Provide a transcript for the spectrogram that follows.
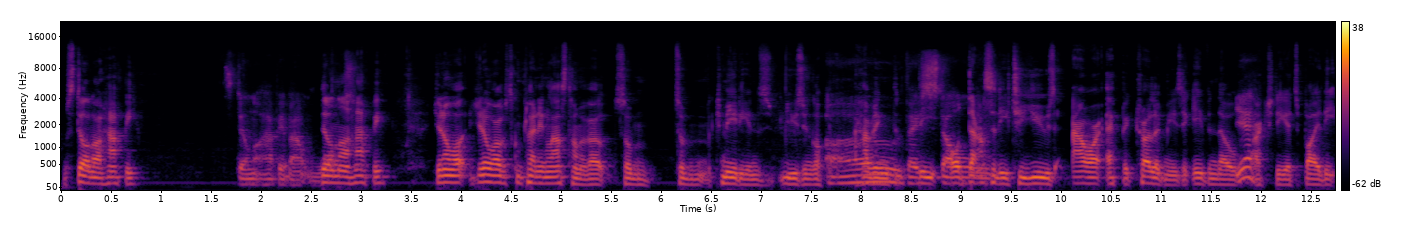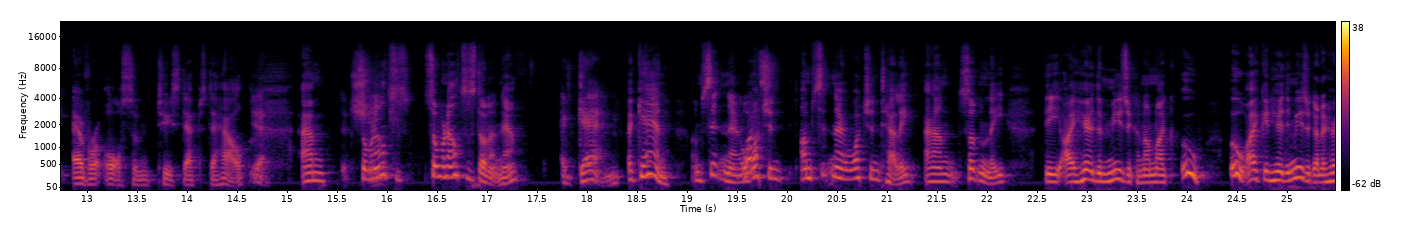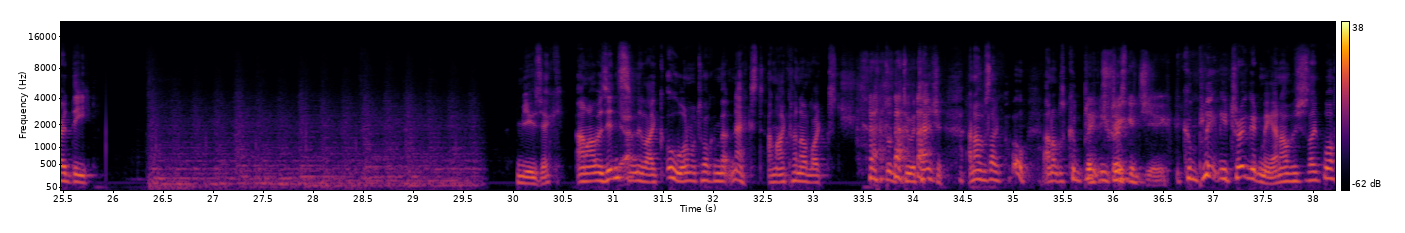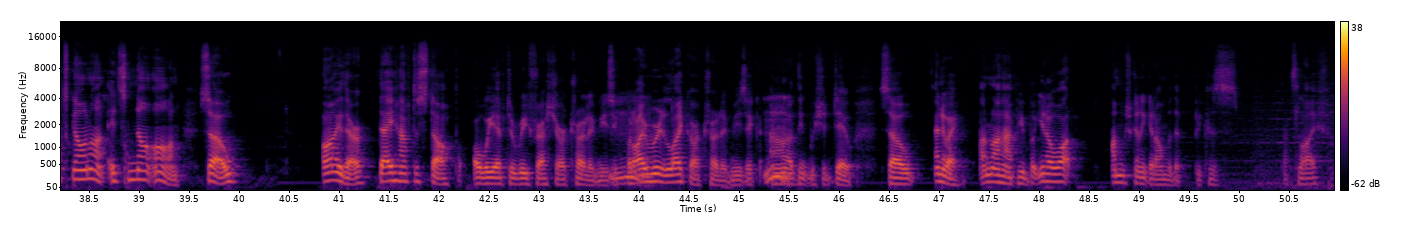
I'm still not happy. Still not happy about. Still what? not happy. Do you know what? Do you know I was complaining last time about some some comedians using up having Oh, the, the stole- audacity to use our epic trailer music, even though Yeah. actually it's by the ever awesome Two Steps to Hell. Yeah. Um, someone else, has, someone else has done it now. Again. Again, I'm sitting there What? watching. I'm sitting there watching telly, and suddenly the I hear the music, and I'm like, ooh, ooh, I can hear the music, and I heard the music, and I was instantly like, oh, what am I talking about next? And I kind of like stood to attention, and I was like, oh, and I was They completely just- triggered you. it completely triggered me and i was just like what's going on it's not on so either they have to stop or we have to refresh our trailer music but i Mm. really like our trailer music and Mm. i think we should do so anyway i'm not happy but you know what i'm just going to get on with it because that's life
